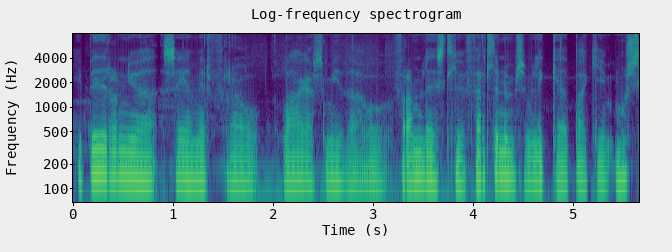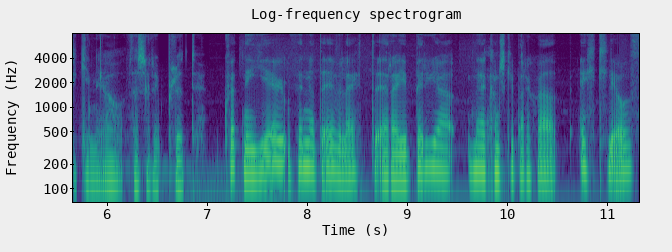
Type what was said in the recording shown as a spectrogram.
Ég byrði Ronju að segja mér frá lagarsmíða og framleiðslu ferlunum sem liggjað baki músikinni á þessari plötu. Hvernig ég finna þetta yfirleitt er að ég byrja með kannski bara eitthvað eitt hljóð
